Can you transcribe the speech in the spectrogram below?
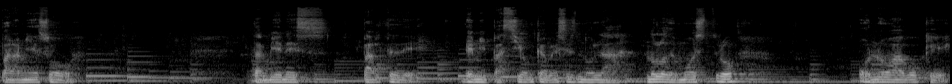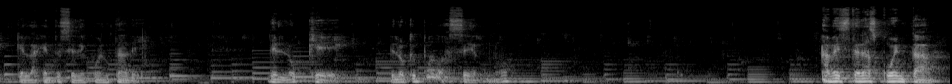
para mí eso también es parte de, mi pasión que a veces no, la, no lo demuestro o no hago que, la gente se dé cuenta de, de, lo que, de lo que puedo hacer, ¿no? A veces te das cuenta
